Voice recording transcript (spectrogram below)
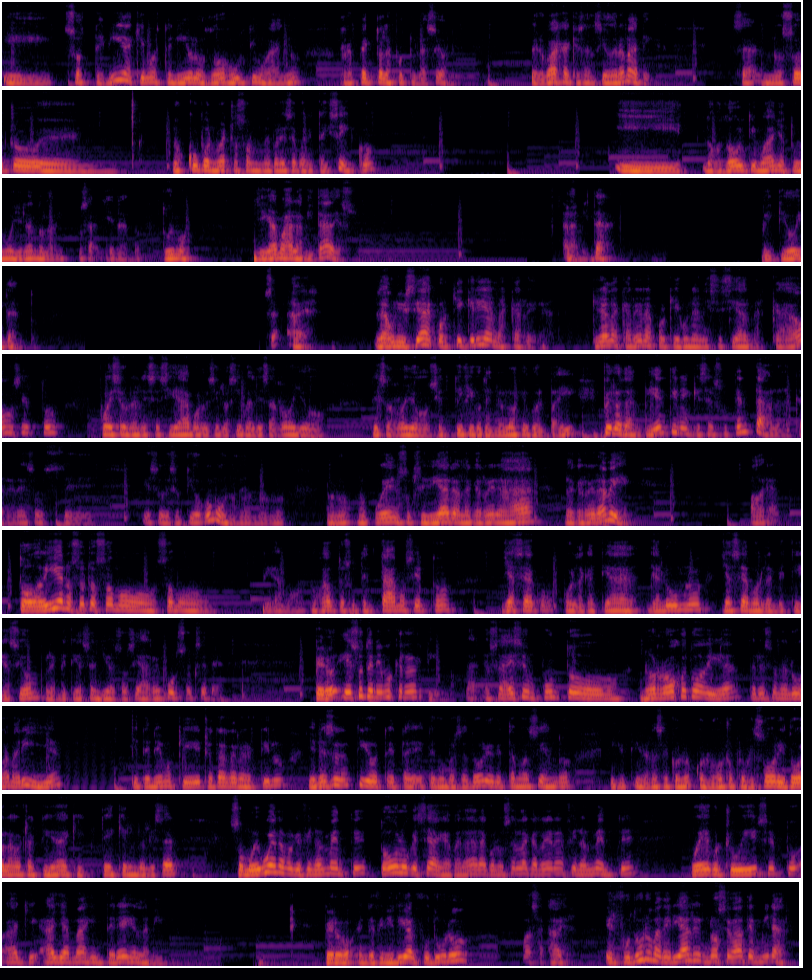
eh, sostenidas que hemos tenido los dos últimos años respecto a las postulaciones pero bajas que han sido dramáticas. O sea, nosotros, eh, los cupos nuestros son, me parece, 45. Y los dos últimos años estuvimos llenando la o sea, llenando, tuvimos, llegamos a la mitad de eso. A la mitad. 22 y tanto. O sea, a ver, las universidades, ¿por qué crean las carreras? Crean las carreras porque es una necesidad del mercado, ¿cierto? Puede ser una necesidad, por decirlo así, para el desarrollo, desarrollo científico, tecnológico del país, pero también tienen que ser sustentables las carreras, eso es, eh, eso de sentido común. no, no, no, pueden subsidiar a la carrera A la carrera B. Ahora, todavía nosotros somos, somos digamos, nos autosustentamos, ¿cierto? Ya sea por la cantidad de alumnos, ya sea por la investigación, por la investigación lleva asociada recursos, etc. Pero eso tenemos que revertirlo. O sea, ese es un punto no rojo todavía, pero es una luz amarilla que tenemos que tratar de revertirlo. Y en ese sentido, este, este conversatorio que estamos haciendo y que van a hacer con, los otros profesores y todas las otras actividades que ustedes quieren realizar, son muy buenas porque finalmente todo lo que se haga para dar a conocer la carrera, finalmente puede contribuir ¿cierto? a que haya más interés en la misma. Pero en definitiva el futuro, a ver, el futuro materiales no se va a terminar.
